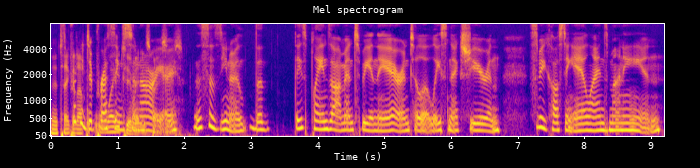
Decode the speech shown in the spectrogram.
They're taking Pretty up depressing scenario. This is, you know, the these planes aren't meant to be in the air until at least next year, and this will be costing airlines money, and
